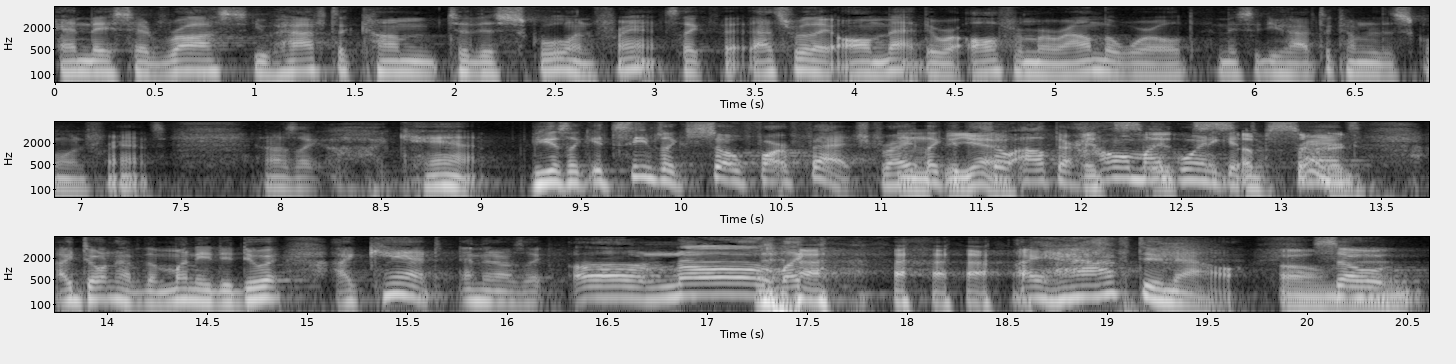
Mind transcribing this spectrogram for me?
And they said, Ross, you have to come to this school in France. Like that's where they all met. They were all from around the world, and they said you have to come to this school in France. And I was like, oh, I can't Because like it seems like so far fetched, right? Mm, like it's yeah. so out there. How It's- am I going to get absurd. to France? I don't have the money to do it. I can't. And then I was like, oh no, like I have to now. Oh, so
